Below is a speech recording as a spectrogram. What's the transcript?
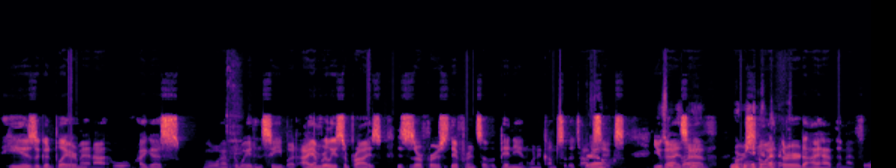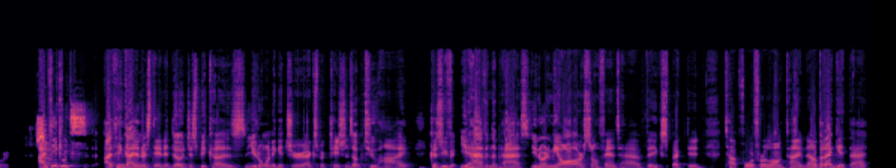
he is a good player, man. I I guess we'll have to wait and see. But I am really surprised. This is our first difference of opinion when it comes to the top yeah. six. You so guys funny. have Arsenal at third. I have them at fourth. So. I think it's. I think I understand it though, just because you don't want to get your expectations up too high, because you've you have in the past. You know what I mean? All Arsenal fans have. They expected top four for a long time now, but I get that.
